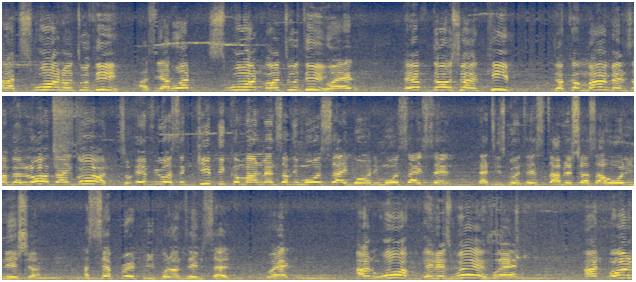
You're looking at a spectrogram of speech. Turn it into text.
had sworn unto thee. As he had what? Sworn unto thee. Go ahead. If thou shalt keep the commandments of the Lord thy God. So if you was to keep the commandments of the Most High God, the Most High said that he's going to establish us a holy nation, a separate people unto himself. Go ahead. and walk in his ways. Go ahead. And all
